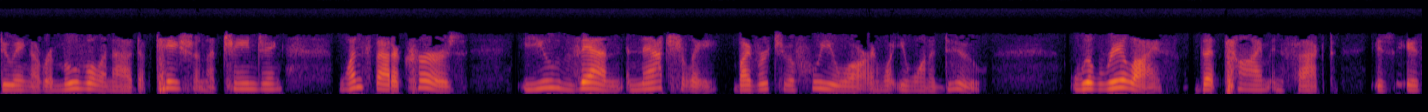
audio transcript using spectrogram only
doing a removal, an adaptation, a changing. Once that occurs, you then naturally, by virtue of who you are and what you want to do, will realize that time, in fact, is is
